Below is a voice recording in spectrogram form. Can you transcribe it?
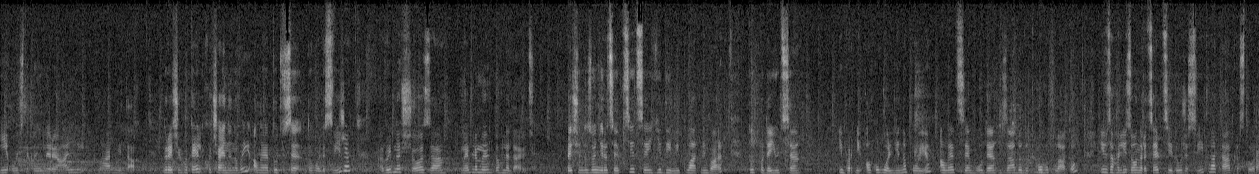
І ось такий нереальний гарний дах. До речі, готель, хоча й не новий, але тут все доволі свіже. Видно, що за меблями доглядають. До речі, на зоні рецепції це єдиний платний бар. Тут подаються імпортні алкогольні напої, але це буде за додаткову плату. І взагалі зона рецепції дуже світла та простора.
